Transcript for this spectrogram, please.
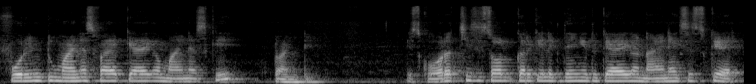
four into minus five क्या आएगा? माइनस के ट्वेंटी इसको और अच्छे से सॉल्व करके लिख देंगे तो क्या आएगा? Nine x square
